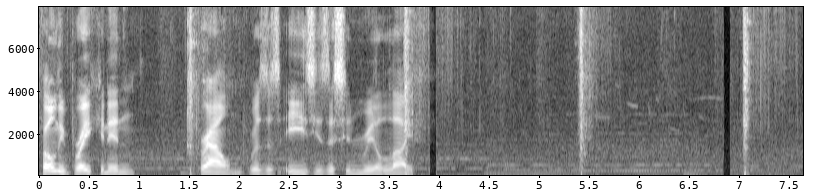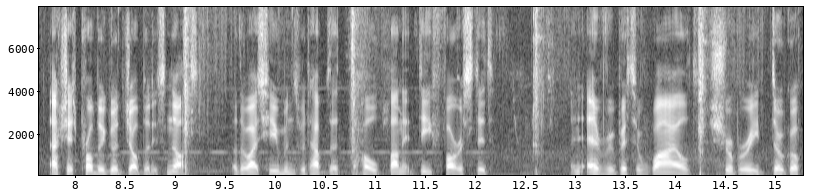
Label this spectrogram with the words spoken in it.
If only breaking in ground was as easy as this in real life. Actually, it's probably a good job that it's not. Otherwise, humans would have the, the whole planet deforested and every bit of wild shrubbery dug up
